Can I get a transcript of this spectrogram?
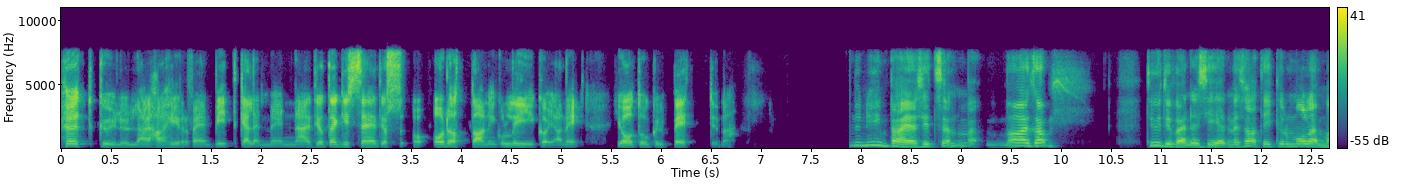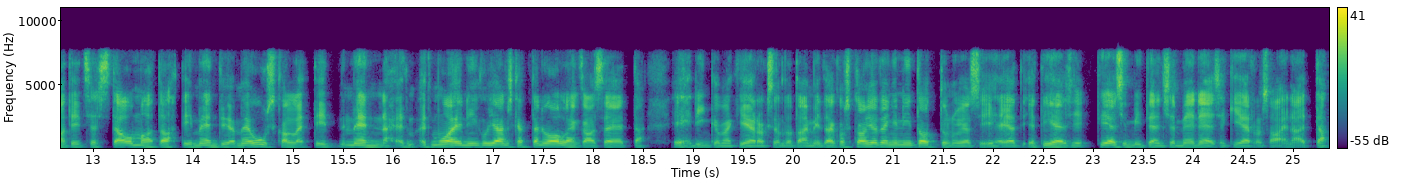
hötkyilyllä ihan hirveän pitkälle mennä. Et jotenkin se, että jos odottaa niinku liikoja, niin joutuu kyllä pettymään. No niinpä, ja sitten se mä aika, tyytyväinen siihen, että me saatiin kyllä molemmat itse sitä omaa tahtia mentyä. Me uskallettiin mennä. Et, et mua ei niin kuin jänskättänyt ollenkaan se, että ehdinkö mä kierrokselta tai mitä, koska on jotenkin niin tottunut jo siihen ja, ja tiesi, tiesi, miten se menee se kierros aina. Että,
